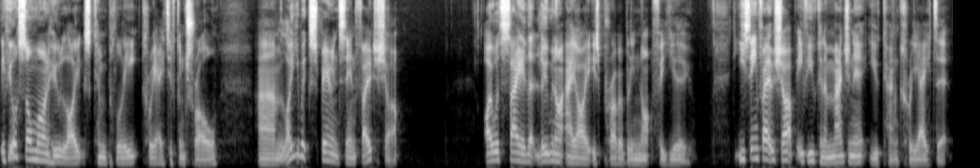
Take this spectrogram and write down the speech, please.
If you're someone who likes complete creative control, um, like you experience in Photoshop, I would say that Luminar AI is probably not for you. You see in Photoshop, if you can imagine it, you can create it.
